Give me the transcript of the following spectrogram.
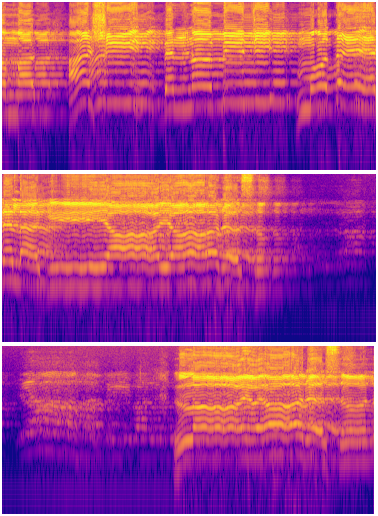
আমার আসিবেন নবীজি মোদের লাগিয়া ইয়া রাসূল রাসূল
